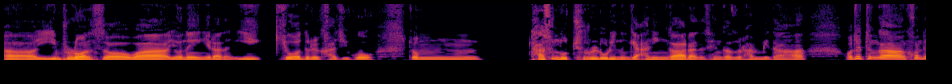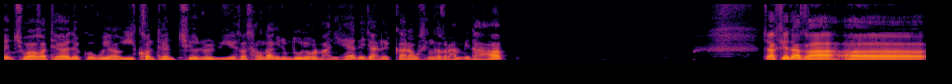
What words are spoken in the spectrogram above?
어, 이 인플루언서와 연예인이라는 이 키워드를 가지고 좀 다수 노출을 노리는 게 아닌가라는 생각을 합니다. 어쨌든간 컨텐츠화가 돼야 될 거고요. 이 컨텐츠를 위해서 상당히 좀 노력을 많이 해야 되지 않을까라고 생각을 합니다. 자, 게다가 어,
